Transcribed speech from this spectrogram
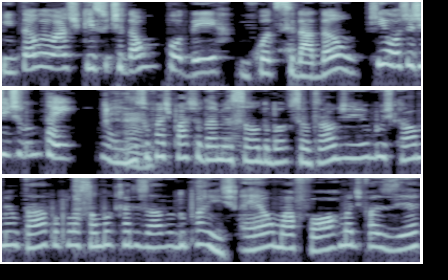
Então eu acho que isso te dá um poder enquanto cidadão que hoje a gente não tem. É, isso faz parte da missão do Banco Central de buscar aumentar a população bancarizada do país. É uma forma de fazer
